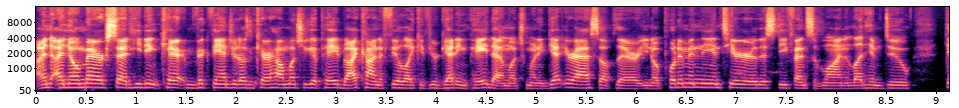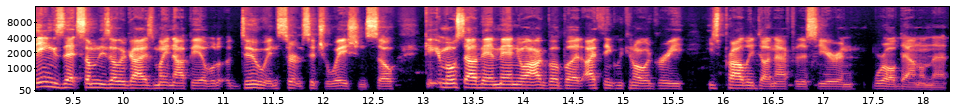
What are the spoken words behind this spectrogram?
I, I know Marek said he didn't care. Vic Fangio doesn't care how much you get paid, but I kind of feel like if you're getting paid that much money, get your ass up there. You know, put him in the interior of this defensive line and let him do things that some of these other guys might not be able to do in certain situations. So get your most out of Emmanuel Ogbah, but I think we can all agree he's probably done after this year, and we're all down on that.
